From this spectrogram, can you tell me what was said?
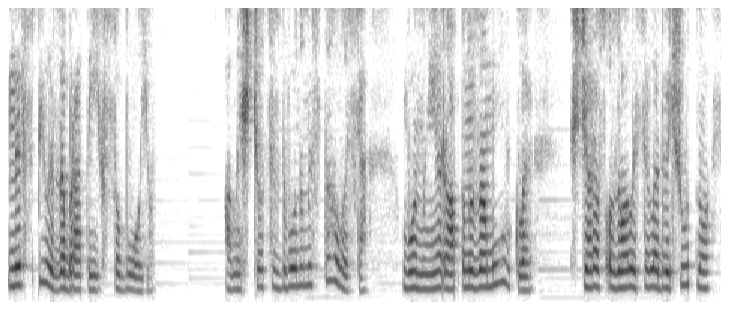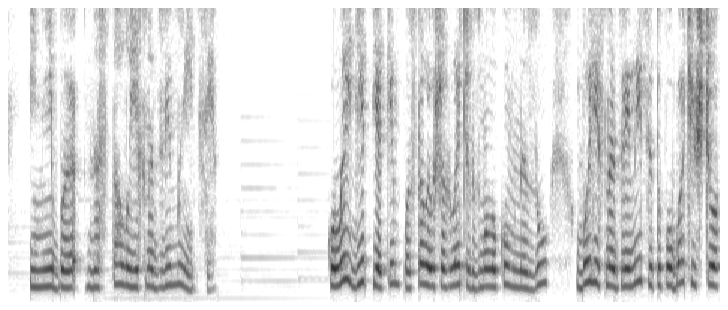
не вспіли забрати їх з собою. Але що це з дзвонами сталося? Вони раптом замовкли, ще раз озвалися ледве чутно, і ніби не стало їх на дзвіниці. Коли дід, яким поставивши глечик з молоком внизу, виліз на дзвіницю, то побачив, що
